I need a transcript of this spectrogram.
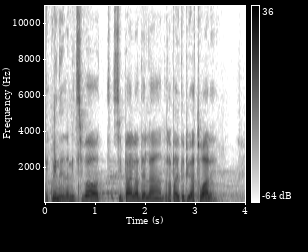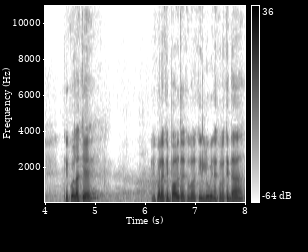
E quindi nella mitzvot si parla della, della parte più attuale, che è quella che, è quella che porta, che è quella che illumina, quella che dà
